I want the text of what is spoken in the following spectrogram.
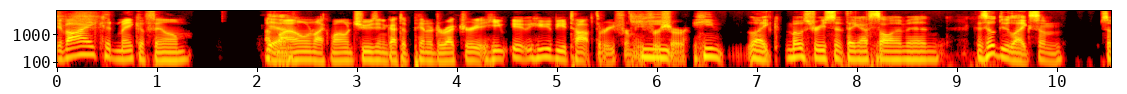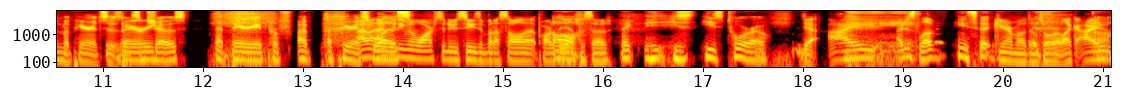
if I could make a film of Yeah. my own, like my own choosing, and got to pin a director, he he would be a top three for me he, for sure. He like most recent thing I saw him in because he'll do like some some appearances and some shows. That Barry perf- uh, I, appearance don't- I haven't even watched the new season, but I saw that part of the Oh. episode. like he, he's he's Toro. Yeah, I I just love He's a, Guillermo del Toro. Like I Oh.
